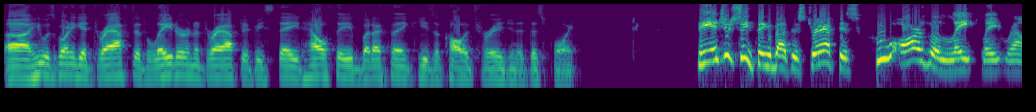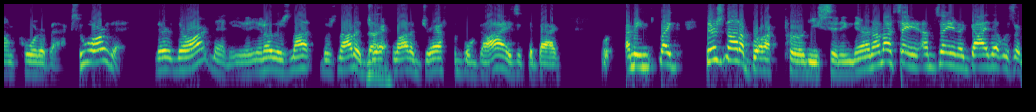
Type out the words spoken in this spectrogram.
uh, he was going to get drafted later in the draft if he stayed healthy, but I think he's a college free agent at this point. The interesting thing about this draft is who are the late late round quarterbacks? Who are they? There there aren't many. You know, there's not there's not a dra- lot of draftable guys at the back. I mean, like, there's not a Brock Purdy sitting there, and I'm not saying I'm saying a guy that was a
